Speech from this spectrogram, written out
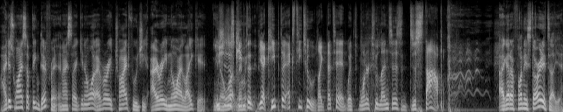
I just wanted something different, and I was like, you know what? I've already tried Fuji. I already know I like it. You, You, know should what? just keep me- the yeah, keep the XT2. Like that's it. With one or two lenses, just stop. I got a funny story to tell you.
